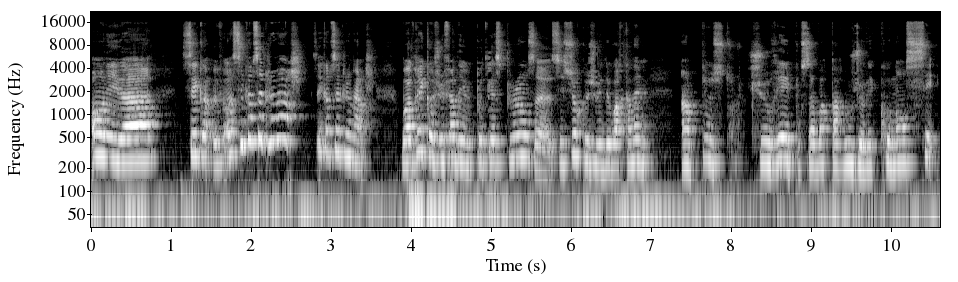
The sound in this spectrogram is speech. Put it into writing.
on y va. C'est comme, c'est comme ça que je marche. C'est comme ça que je marche. Bon, après, quand je vais faire des podcasts plus longs, c'est sûr que je vais devoir quand même un peu structurer pour savoir par où je vais commencer.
